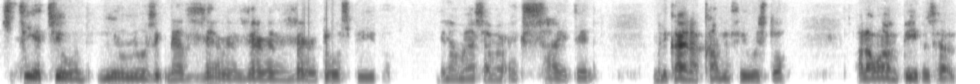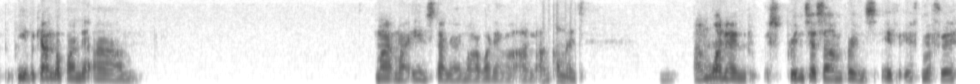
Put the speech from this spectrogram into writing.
Stay tuned. New music. They're very, very, very close people. You know me I say I'm excited. But the kind of confused too. And I want people's help. People can go up on the um my, my Instagram or whatever and, and comment. I'm wondering Princess and Prince if if me fi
